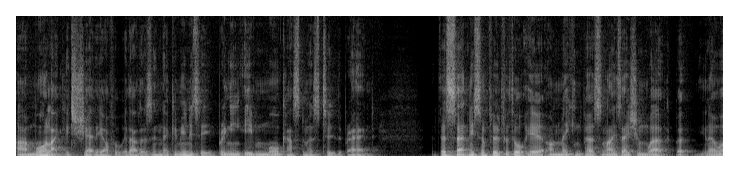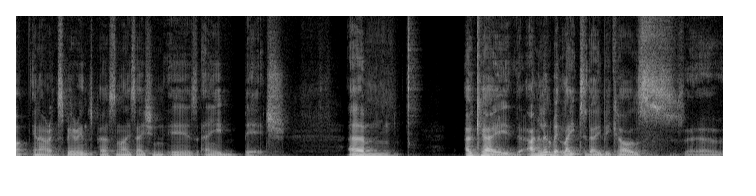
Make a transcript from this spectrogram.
are more likely to share the offer with others in their community, bringing even more customers to the brand. There's certainly some food for thought here on making personalization work, but you know what? In our experience, personalization is a bitch. Um, Okay, I'm a little bit late today because uh,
